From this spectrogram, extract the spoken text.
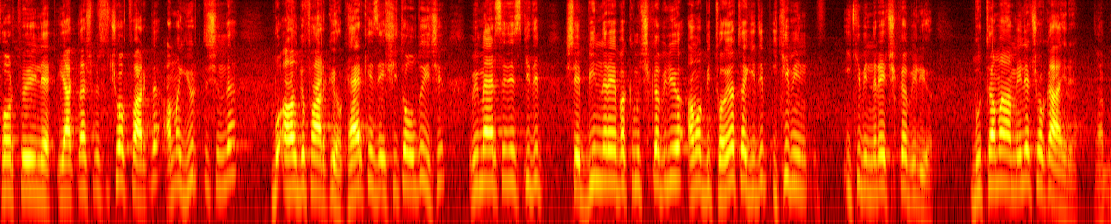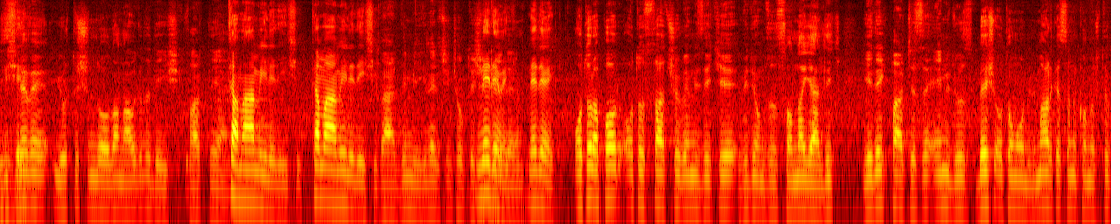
portföyüyle yaklaşması çok farklı ama yurt dışında bu algı farkı yok. Herkes eşit olduğu için bir Mercedes gidip işte 1000 liraya bakımı çıkabiliyor ama bir Toyota gidip 2000 2000 liraya çıkabiliyor. Bu tamamıyla çok ayrı Ya bir bizde şey. ve yurt dışında olan algı da değişik, farklı yani. Tamamıyla değişik. Tamamıyla değişik. Verdiğim bilgiler için çok teşekkür Ne demek? ederim. Ne demek? Otorapor Otostat şubemizdeki videomuzun sonuna geldik. Yedek parçası en ucuz 5 otomobil markasını konuştuk.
